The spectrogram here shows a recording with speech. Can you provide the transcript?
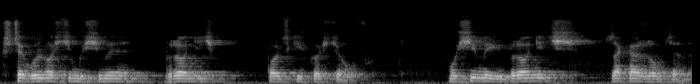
Szczególności musimy bronić polskich kościołów. Musimy ich bronić za każdą cenę.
